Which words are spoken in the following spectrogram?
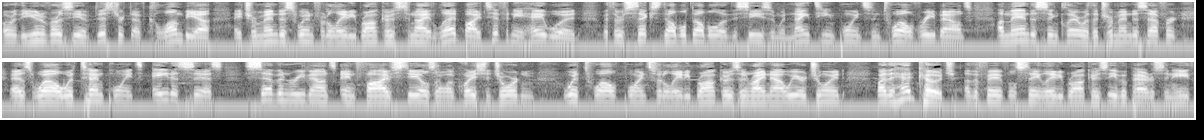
over the University of District of Columbia. A tremendous win for the Lady Broncos tonight, led by Tiffany Haywood with her sixth double double of the season with 19 points and 12 rebounds. Amanda Sinclair with a tremendous effort as well with 10 points, 8 assists, 7 rebounds, and 5 steals. And LaQuasha Jordan with 12 points for the Lady Broncos. And right now we are joined by the head coach of the Fayetteville State Lady Broncos, Eva Patterson Heath.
